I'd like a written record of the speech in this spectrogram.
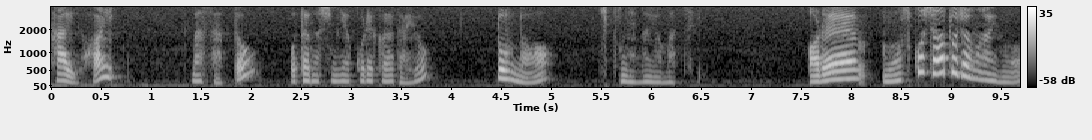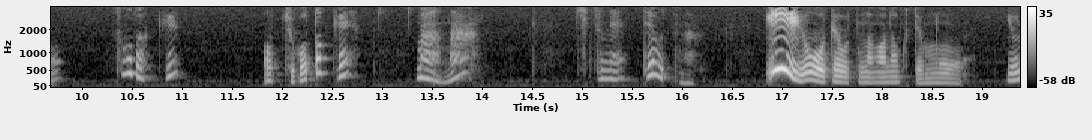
はいはい。マサとお楽しみはこれからだよ。どんな？狐の夜祭り。あれもう少し後じゃないの？そうだっけ？あ違ったっけ？まあまあ狐手をつなぐ。いいよ手をつながなくても喜ん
